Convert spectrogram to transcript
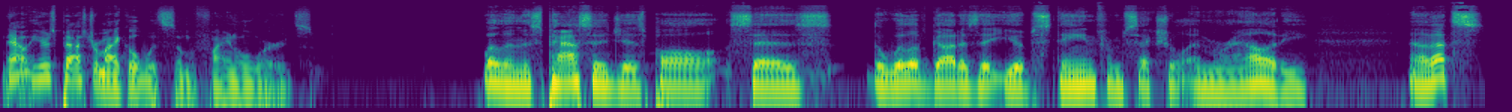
Now, here's Pastor Michael with some final words. Well, in this passage, as Paul says, the will of God is that you abstain from sexual immorality. Now, that's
